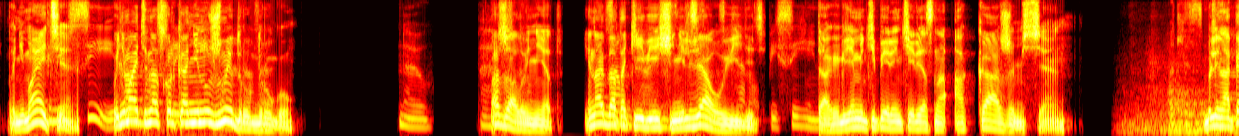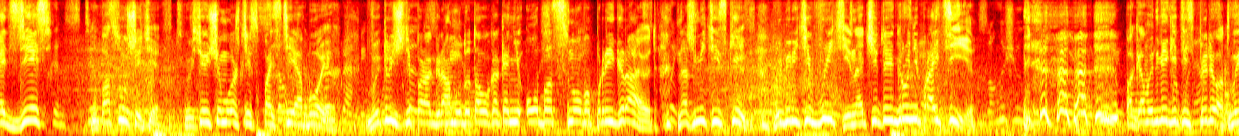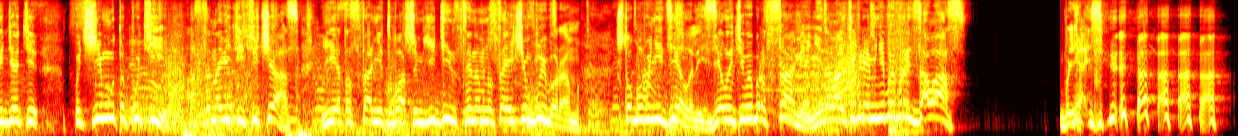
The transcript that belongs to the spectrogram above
Понимаете? Понимаете, насколько они нужны друг другу? Пожалуй, нет. Иногда такие вещи нельзя увидеть. Так, и где мы теперь, интересно, окажемся? Блин, опять здесь? Ну послушайте, вы все еще можете спасти обоих. Выключите программу до того, как они оба снова проиграют. Нажмите Escape, выберите выйти, иначе эту игру не пройти. Пока вы двигаетесь вперед, вы идете по чьему-то пути. Остановитесь сейчас, и это станет вашим единственным настоящим выбором. Что бы вы ни делали, сделайте выбор сами. Не давайте времени выбрать за вас. Блять.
